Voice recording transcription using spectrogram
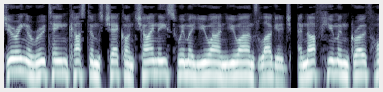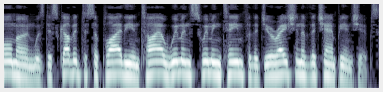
During a routine customs check on Chinese swimmer Yuan Yuan's luggage, enough human growth hormone was discovered to supply the entire women's swimming team for the duration of the championships.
